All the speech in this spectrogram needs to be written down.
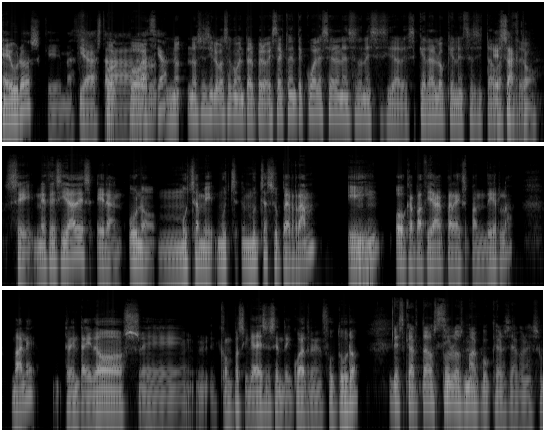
euros, que me hacía hasta Por- por- gracia. no, no sé si lo vas a comentar, pero exactamente cuáles eran esas necesidades, qué era lo que necesitabas Exacto, sí. Necesidades eran, uno, mucha, mucha, mucha super RAM y, o capacidad para expandirla, ¿vale? 32 eh, con posibilidad de 64 en el futuro. Descartados Sí. todos los MacBookers ya con eso.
